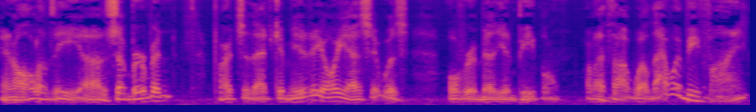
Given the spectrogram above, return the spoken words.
and all of the uh, suburban parts of that community. Oh, yes, it was over a million people. Well, I thought, well, that would be fine.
